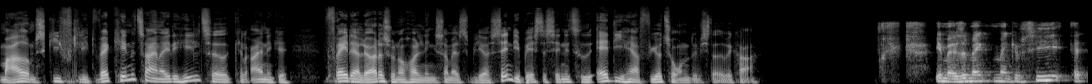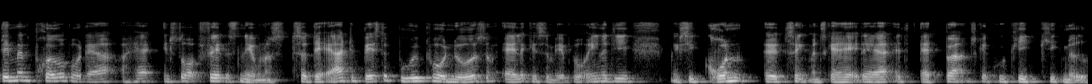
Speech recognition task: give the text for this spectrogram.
meget omskifteligt. Hvad kendetegner i det hele taget, Kjell Reinicke, fredag- og lørdagsunderholdning, som altså bliver sendt i bedste sendetid af de her fyrtårne, der vi stadigvæk har? Jamen altså, man, man kan sige, at det man prøver på, det er at have en stor fællesnævner. Så det er det bedste bud på noget, som alle kan se med på. En af de man kan sige, grundting, man skal have, det er, at, at børn skal kunne kigge, kigge med.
